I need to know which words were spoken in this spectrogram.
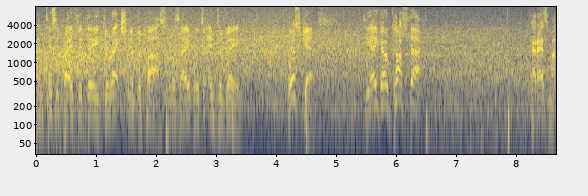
Anticipated the direction of the pass and was able to intervene. Busquets. Diego Costa. Quaresma.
